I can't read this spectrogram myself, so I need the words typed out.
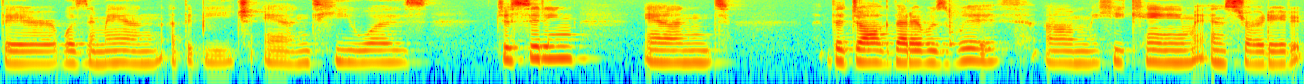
there was a man at the beach and he was just sitting and the dog that I was with, um, he came and started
